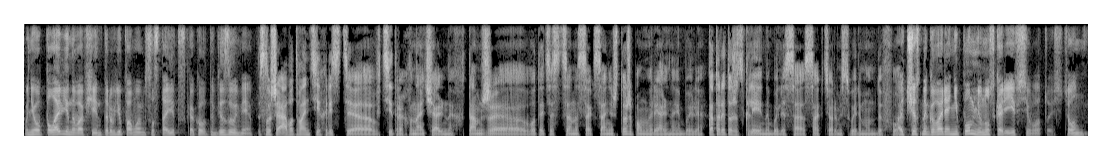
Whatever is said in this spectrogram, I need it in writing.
у него половина вообще интервью по-моему, состоит из какого-то безумия. Слушай, а вот в «Антихристе» в титрах в начальных, там же вот эти сцены секса, они же тоже, по-моему, реальные были? Которые тоже склеены были со, с актерами, с Уильямом Дефо. А, честно говоря, не помню, но скорее всего. То есть он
